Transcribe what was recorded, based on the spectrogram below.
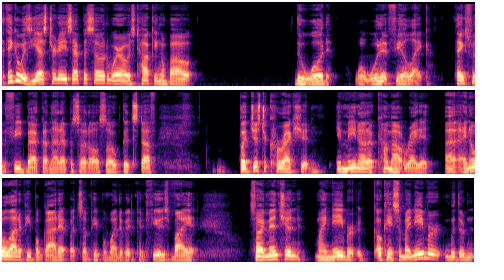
I think it was yesterday's episode where I was talking about the wood. What would it feel like? Thanks for the feedback on that episode, also. Good stuff. But just a correction, it may not have come out right. It, I know a lot of people got it, but some people might have been confused by it. So I mentioned my neighbor. Okay, so my neighbor with a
